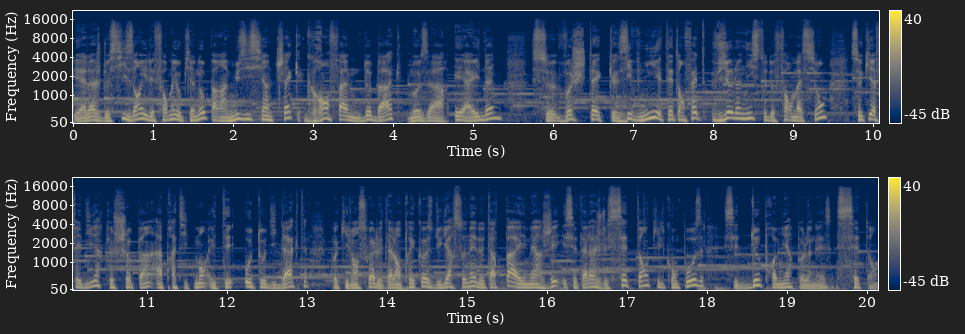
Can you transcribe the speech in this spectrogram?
Et à l'âge de 6 ans, il est formé au piano par un musicien tchèque, grand fan de Bach, Mozart et Haydn. Ce Wojtek Zivny était en fait violoniste de formation, ce qui a fait dire que Chopin a pratiquement été autodidacte. Quoi qu'il en soit, le talent précoce du garçonnet ne tarde pas à émerger et c'est à l'âge de 7 ans qu'il compose ses deux premières polonaises, 7 ans.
